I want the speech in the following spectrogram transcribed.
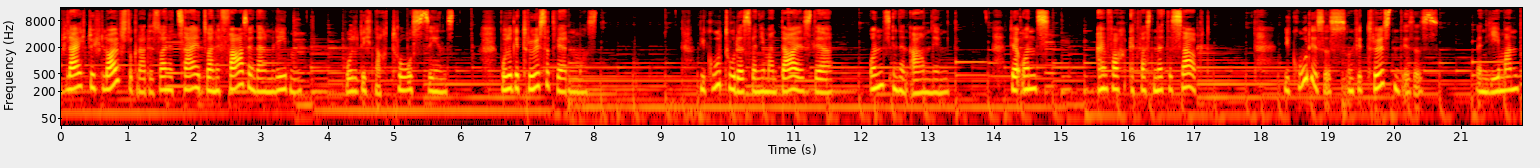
Vielleicht durchläufst du gerade so eine Zeit, so eine Phase in deinem Leben, wo du dich nach Trost sehnst, wo du getröstet werden musst. Wie gut tut es, wenn jemand da ist, der uns in den Arm nimmt, der uns einfach etwas Nettes sagt. Wie gut ist es und wie tröstend ist es, wenn jemand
